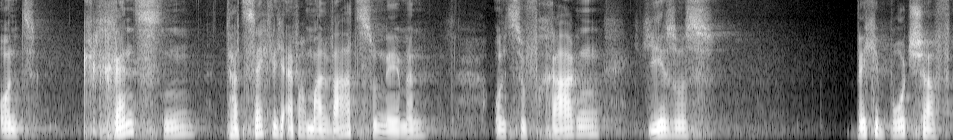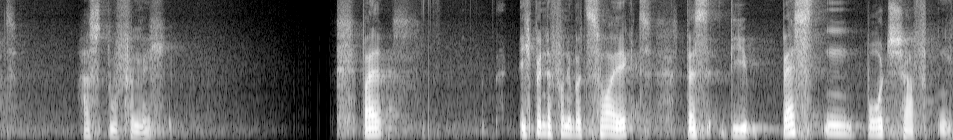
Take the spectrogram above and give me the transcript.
und Grenzen tatsächlich einfach mal wahrzunehmen und zu fragen, Jesus, welche Botschaft hast du für mich? Weil ich bin davon überzeugt, dass die besten Botschaften,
